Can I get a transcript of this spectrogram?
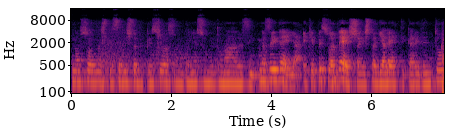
não sou uma especialista de pessoas, só não conheço muito mal, assim, mas a ideia é que a pessoa deixa esta dialética redentora,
